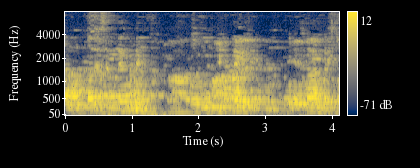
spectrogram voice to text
a la onda descendente con un con un alambrito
